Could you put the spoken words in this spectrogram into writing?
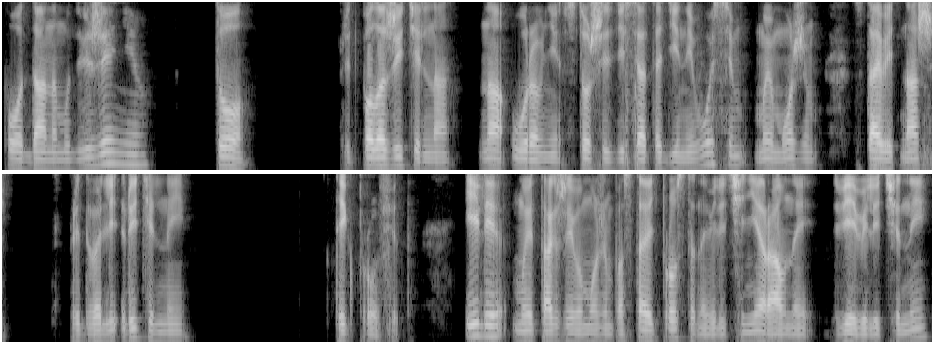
по данному движению, то Предположительно, на уровне 161.8 мы можем ставить наш предварительный take profit. Или мы также его можем поставить просто на величине равной 2 величины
